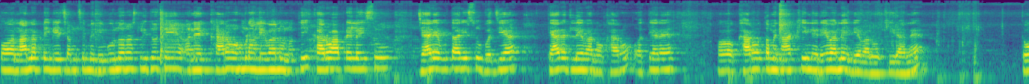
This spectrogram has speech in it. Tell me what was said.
તો આ નાનકડી બે ચમચી મેં લીંબુનો રસ લીધો છે અને ખારો હમણાં લેવાનો નથી. ખારો આપણે લઈશું, જ્યારે ઉતારીશું ભજીયા, ત્યારે જ લેવાનો ખારો. અત્યારે ખારો તમે નાખીને રહેવા નહીં દેવાનો ખીરાને. તો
